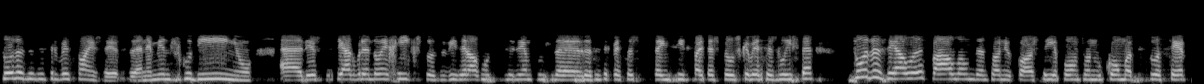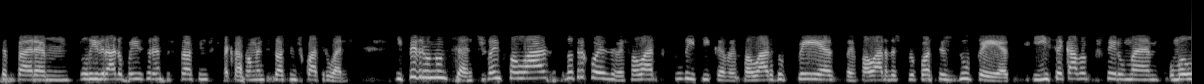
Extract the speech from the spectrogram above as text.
todas as intervenções, desde Ana Mendes Godinho, uh, desde Tiago Brandão Henrique, estou a dizer alguns exemplos da, das intervenções que têm sido feitas pelos cabeças de lista, todas elas falam de António Costa e apontam-no como a pessoa certa para um, liderar o país durante os próximos, expectavelmente os próximos quatro anos. E Pedro Nuno Santos vem falar de outra coisa, vem falar de política, vem falar do PS, vem falar das propostas do PS. E isso acaba por ser uma, uma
